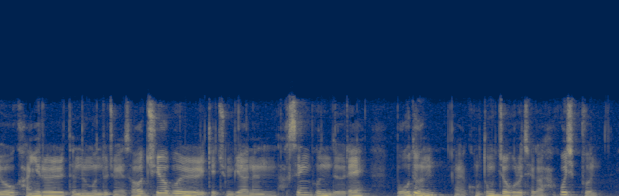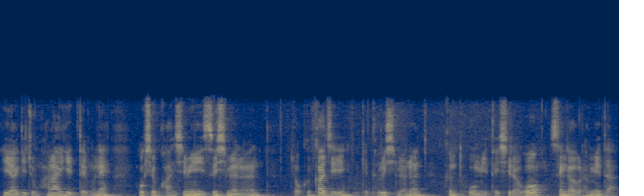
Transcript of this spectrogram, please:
요 강의를 듣는 분들 중에서 취업을 이렇게 준비하는 학생분들의 모든 예, 공통적으로 제가 하고 싶은 이야기 중 하나이기 때문에 혹시 관심이 있으시면은 저 끝까지 이렇게 들으시면은 큰 도움이 되시라고 생각을 합니다.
